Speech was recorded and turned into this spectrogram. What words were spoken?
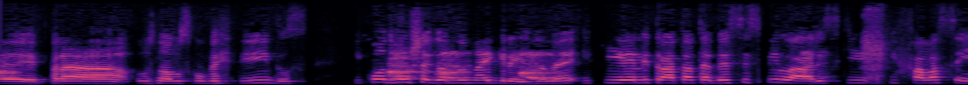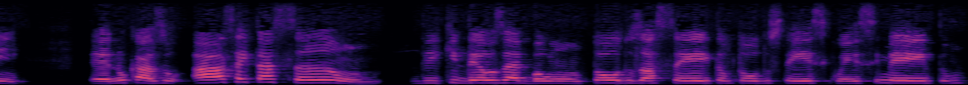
é, para os novos convertidos, e quando vão chegando na igreja, né? E que ele trata até desses pilares, que, que fala assim, é, no caso, a aceitação de que Deus é bom, todos aceitam, todos têm esse conhecimento.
